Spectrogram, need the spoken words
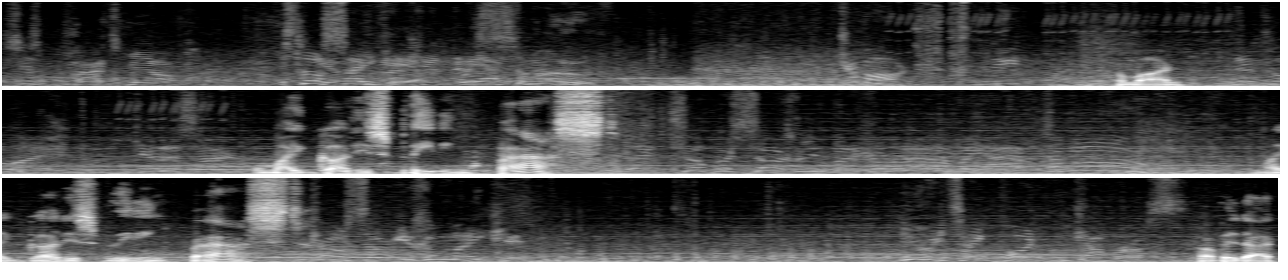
Just patch me up. It's not safe here. We have to move. Come on. Come on. My god, he's bleeding fast. My god, he's bleeding fast. Copy that.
